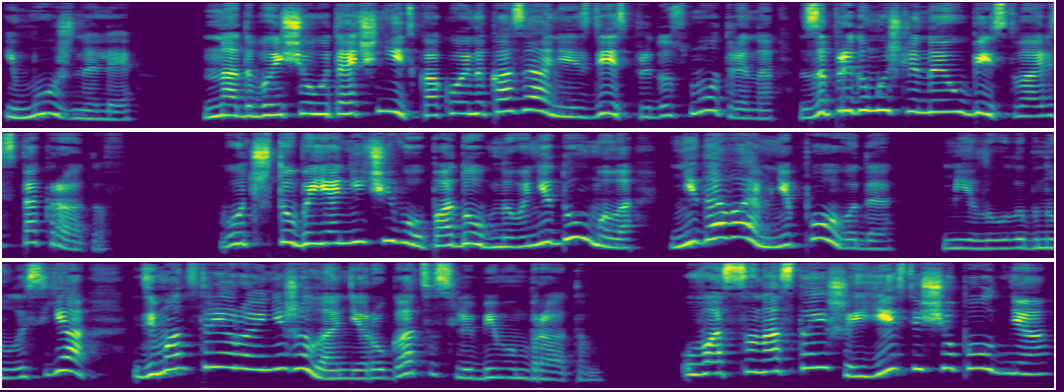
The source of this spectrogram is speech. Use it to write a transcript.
И можно ли? Надо бы еще уточнить, какое наказание здесь предусмотрено за предумышленное убийство аристократов. Вот чтобы я ничего подобного не думала, не давай мне повода. Мило улыбнулась я, демонстрируя нежелание ругаться с любимым братом. У вас с Анастейшей есть еще полдня.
